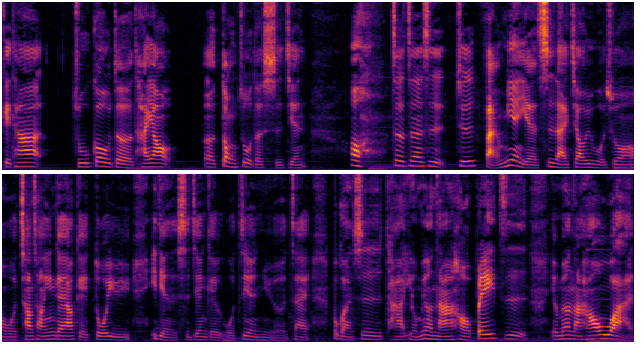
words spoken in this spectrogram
给他足够的他要呃动作的时间。哦，这真的是，其实反面也是来教育我说，我常常应该要给多余一点的时间给我自己的女儿，在不管是她有没有拿好杯子，有没有拿好碗，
